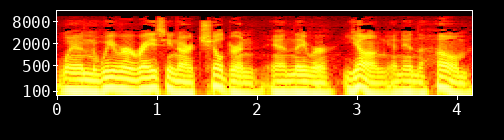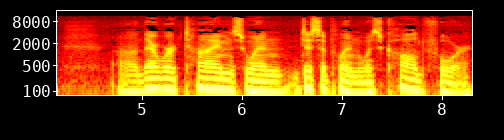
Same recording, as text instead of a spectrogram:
when we were raising our children and they were young and in the home, uh, there were times when discipline was called for,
